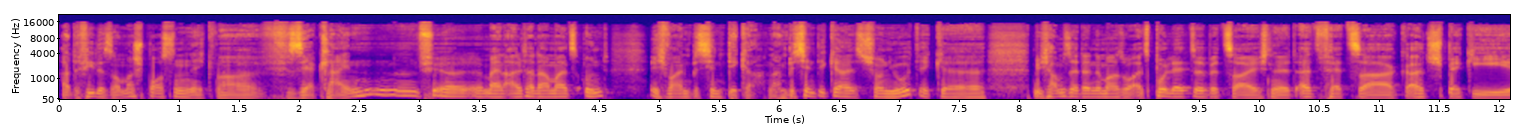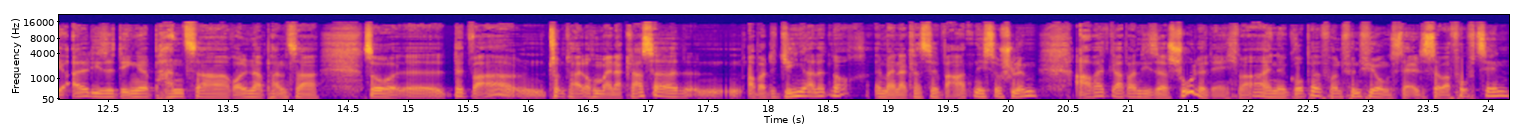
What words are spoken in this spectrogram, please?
hatte viele Sommersprossen, ich war sehr klein für mein Alter damals und ich war ein bisschen dicker. Ein bisschen dicker ist schon gut. Ich, mich haben sie dann immer so als Bulette bezeichnet, als Fettsack, als Specki, all diese Dinge, Panzer, rollender Panzer. So, äh, das war zum Teil auch in meiner Klasse, aber das ging alles noch. In meiner Klasse war es nicht so schlimm. Arbeit gab an dieser Schule, der ich war, eine Gruppe von fünf Jungs. Der älteste war 15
